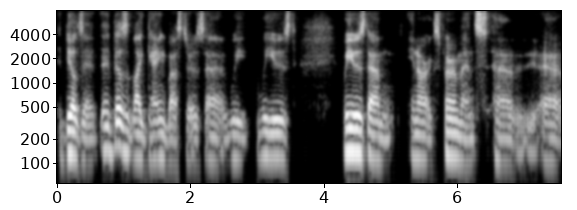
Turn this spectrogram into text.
it builds it. It builds it like gangbusters. Uh, we we used we used um, in our experiments uh, uh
